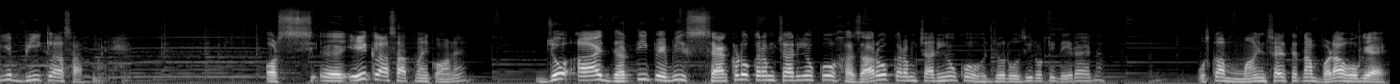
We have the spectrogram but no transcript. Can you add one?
ये बी क्लास आत्माएँ हैं। और ए क्लास आत्माएँ कौन है? जो आज धरती पे भी सैकड़ों कर्मचारियों को, हज़ारों कर्मचारियों को जो रोजी रोटी दे रहा है ना, उसका माइंडसेट इतना बड़ा हो गया है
